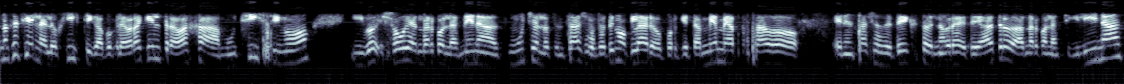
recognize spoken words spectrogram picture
no sé si en la logística, porque la verdad que él trabaja muchísimo y voy- yo voy a andar con las nenas mucho en los ensayos, lo tengo claro, porque también me ha pasado en ensayos de texto, en obras de teatro, andar con las chiquilinas,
